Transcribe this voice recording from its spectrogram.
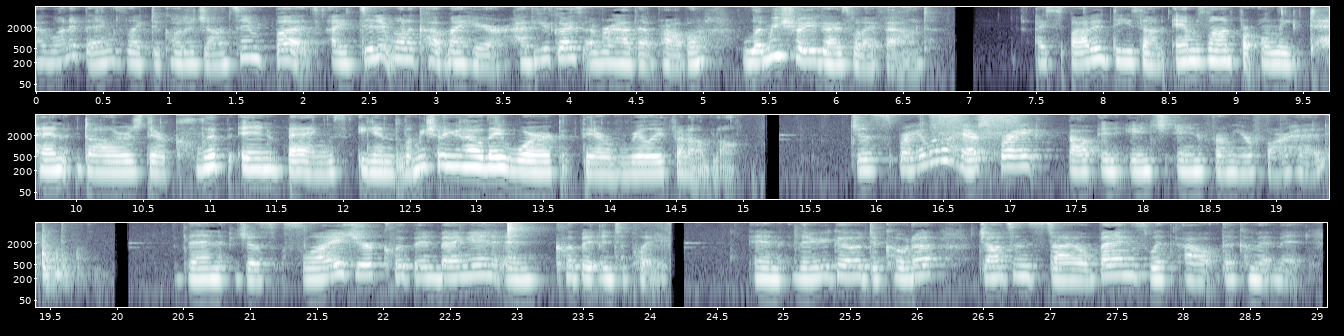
I wanted bangs like Dakota Johnson, but I didn't want to cut my hair. Have you guys ever had that problem? Let me show you guys what I found. I spotted these on Amazon for only $10. They're clip-in bangs, and let me show you how they work. They're really phenomenal. Just spray a little hairspray about an inch in from your forehead. Then just slide your clip-in bang in and clip it into place. And there you go, Dakota Johnson style bangs without the commitment.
